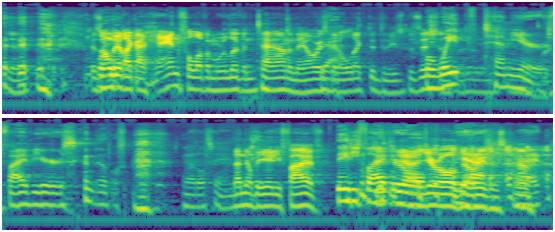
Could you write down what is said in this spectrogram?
There's only like a handful of them who live in town, and they always Yeah. get elected to these positions. Well, wait 10 understand. years, five years, and that'll, that'll change. Then they'll be 85. The 85 year old. Yeah, year-old Norwegians, yeah. Right.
